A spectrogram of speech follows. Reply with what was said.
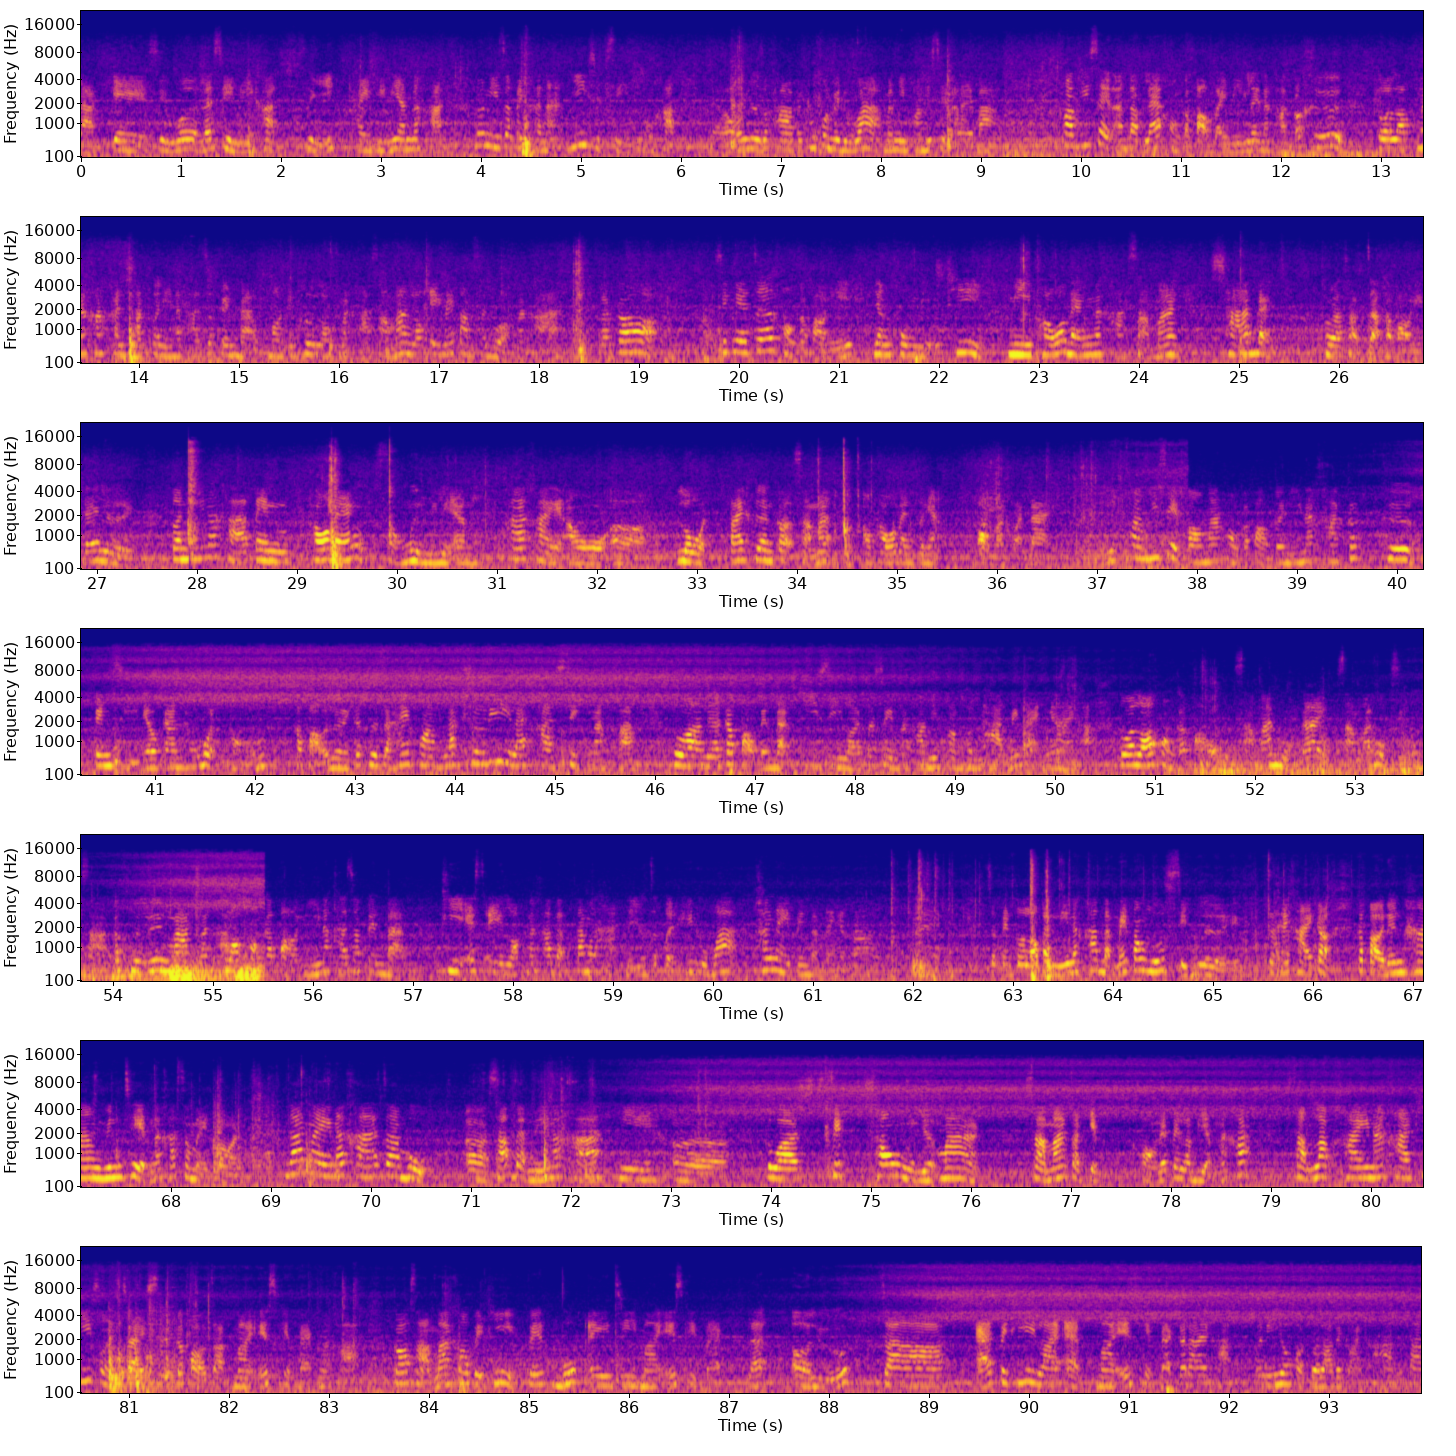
ดาร์กเกซิลเวอร์และสีนี้ค่ะ สีไทเทเนียมนะคะ รุ่นนี้จะเป็นขนาด 24นิ้วค่ะ เดี๋ยวโยจะพาไปทุกคนไปดูว่ามันมีความพิเศษอะไรบ้าง ความพิเศษอันดับแรกของกระเป๋าใบนี้เลยนะคะ ก็คือตัวล็อกนะคะคันชักตัวนี้นะคะ จะเป็นแบบ multiple lock นะคะ สามารถล็อกเองได้ตามสะดวกนะคะ แล้วก็ซิกเนเจอร์ของกระเป๋านี้ยังคงอยู่ที่มี power bank นะคะ สามารถชาร์จแบตโทรศัพท์จากกระเป๋านี้ได้เลย ตัวนี้นะคะเป็น power bank 20,000มิลลิแอมถ้าใครเอาเออโหลดใต้เครื่องก็สามารถเอา power bank ตัวเนี้ยออกมาก่อนได้ ความพิเศษต่อมาของกระเป๋าตัวนี้นะคะ ก็คือเป็นสีเดียวกันทั้งหมดของกระเป๋าเลย ก็คือจะให้ความลักชัวรี่และคลาสสิกนะคะ ตัวเนื้อกระเป๋าเป็นแบบ PC 100%นะคะ มีความทนทานไม่แตกง่ายค่ะ ตัวล้อของกระเป๋าสามารถหมุนได้ 360 องศา ก็คือลื่นมากนะคะล้อของกระเป๋านี้นะคะ จะเป็นแบบ PSA ล็อกนะคะ แบบตั้งรหัส เดี๋ยวจะเปิดให้ดูว่าข้างในเป็นแบบไหนกันบ้าง ตัวล็อกแบบนี้นะคะ แบบไม่ต้องรูดซิปเลย จะคล้ายๆกับกระเป๋าเดินทางวินเทจนะคะ สมัยก่อน ด้านในนะคะจะบุซับแบบนี้นะคะ มีตัวซิปช่องเยอะมาก สามารถจัดเก็บของได้เป็นระเบียบนะคะ สำหรับใครนะคะที่สนใจซื้อกระเป๋าจาก My Escape Bag นะคะ ก็สามารถเข้าไปที่ Facebook IG My Escape Bag และเออหรือจะแอดไปที่ Line แอด My Escape Bag ก็ได้ค่ะ วันนี้โยขอตัวลาไปก่อนค่ะบ๊ายบา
